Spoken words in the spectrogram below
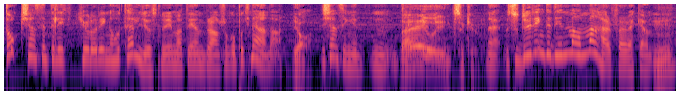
Dock känns det inte lika kul att ringa hotell just nu i och med att det är en bransch som går på knäna. Ja. Det känns inget mm, Nej, och inte så kul. Nej. Så du ringde din mamma här förra veckan.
